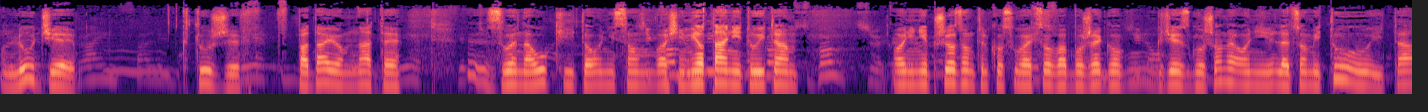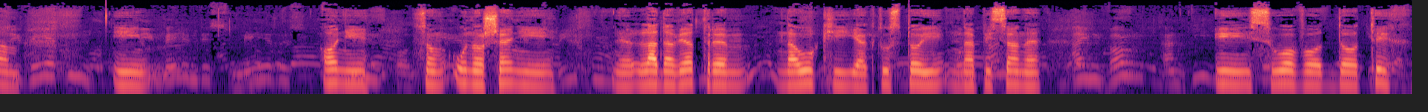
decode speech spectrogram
Ludzie, którzy wpadają na te złe nauki, to oni są właśnie miotani tu i tam. Oni nie przychodzą tylko słuchać Słowa Bożego, gdzie jest zgłoszone, oni lecą i tu, i tam. I oni są unoszeni e, lada wiatrem nauki, jak tu stoi napisane, i słowo do tych,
